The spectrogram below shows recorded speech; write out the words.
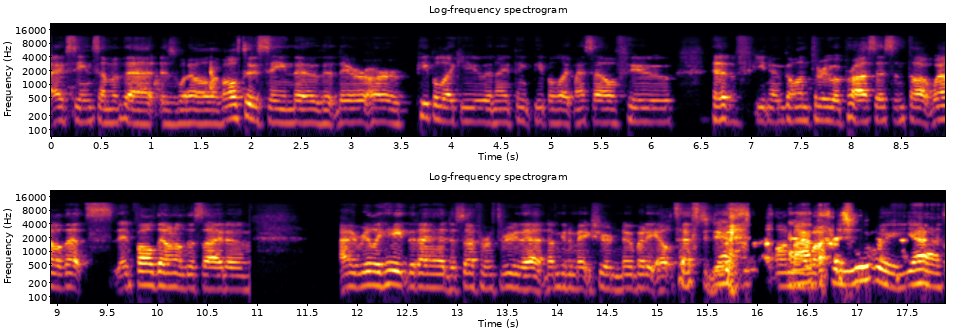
I've seen some of that as well. I've also seen though that there are people like you and I think people like myself who have you know gone through a process and thought, well, that's and fall down on the side of I really hate that I had to suffer through that, and I'm going to make sure nobody else has to do yes, it on my watch. Absolutely, yes.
